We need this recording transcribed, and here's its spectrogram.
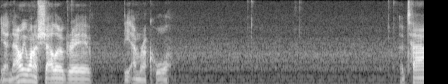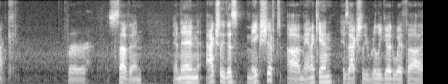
Yeah, now we want to shallow grave the Emrakul. Attack for seven. And then actually this makeshift uh, mannequin is actually really good with uh,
